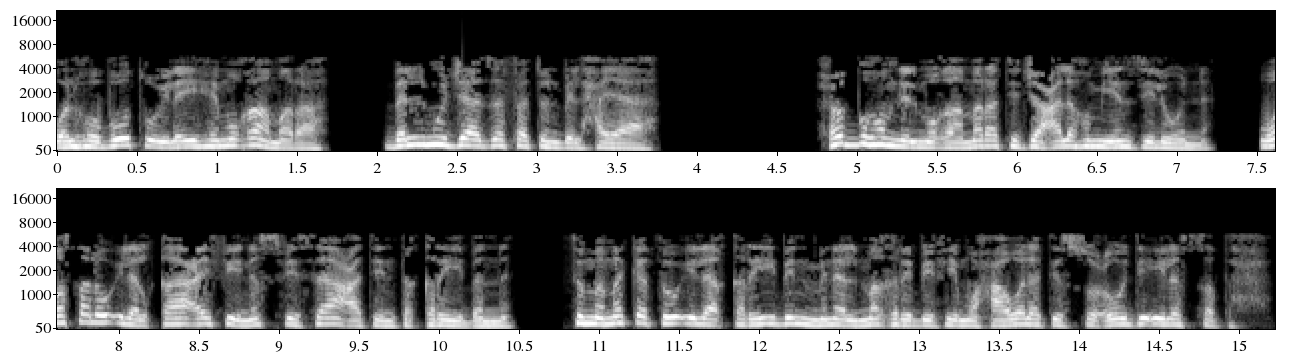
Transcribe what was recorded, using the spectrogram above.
والهبوط إليه مغامرة بل مجازفة بالحياة. حبهم للمغامرة جعلهم ينزلون وصلوا إلى القاع في نصف ساعة تقريبا ثم مكثوا إلى قريب من المغرب في محاولة الصعود إلى السطح.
